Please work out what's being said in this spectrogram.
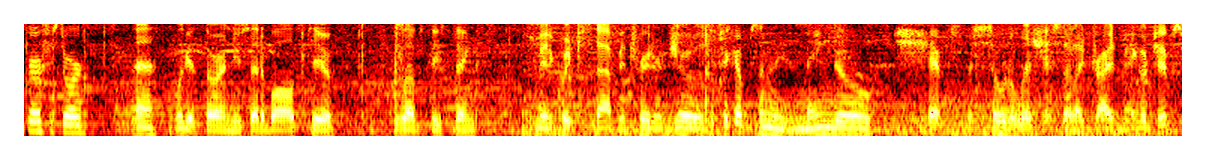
grocery store. Eh, we'll get Thor a new set of balls too. He loves these things. Made a quick stop at Trader Joe's to pick up some of these mango chips. They're so delicious. They're like dried mango chips,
